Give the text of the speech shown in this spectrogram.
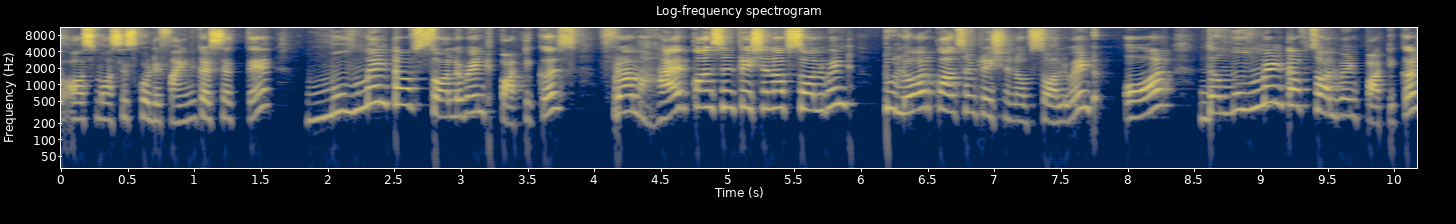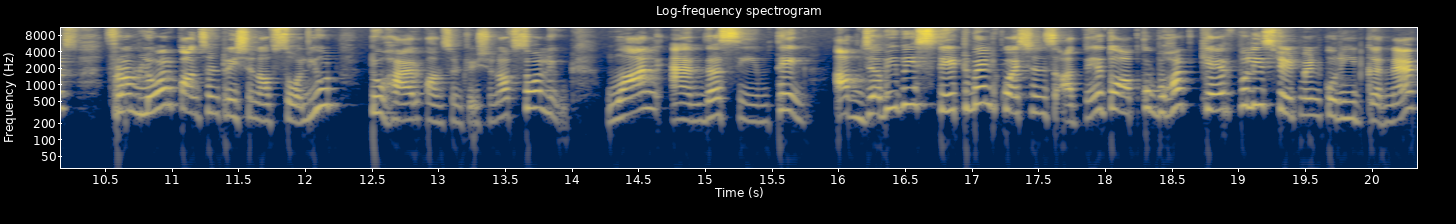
ऑस्मोसिस को डिफाइन कर सकते हैं। Movement of solvent particles from higher concentration of solvent to lower concentration of solvent or the movement of solvent particles from lower concentration of solute to higher concentration of solute. One and the same thing. अब जब भी स्टेटमेंट क्वेश्चंस आते हैं तो आपको बहुत केयरफुली स्टेटमेंट को रीड करना है।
